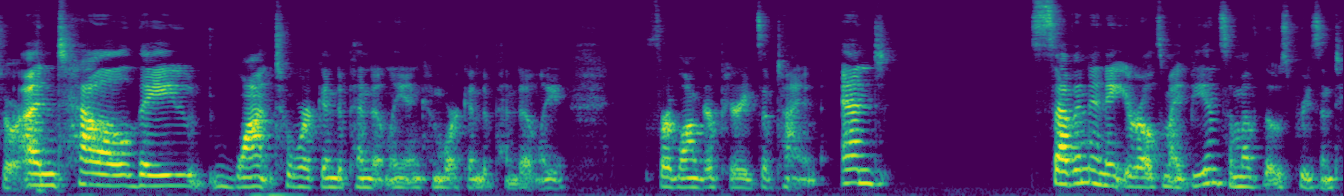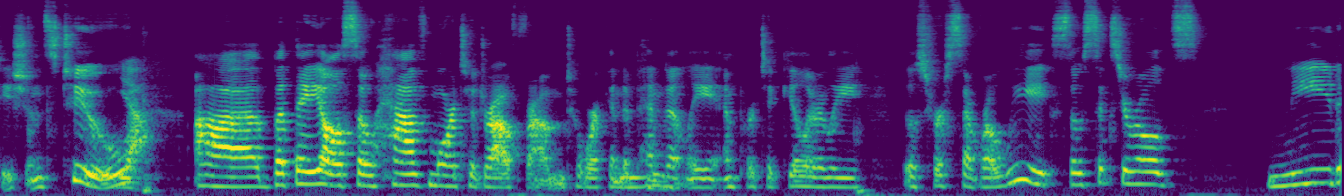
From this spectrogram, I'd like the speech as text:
sure. until they want to work independently and can work independently for longer periods of time. And seven and eight year olds might be in some of those presentations too yeah. uh, but they also have more to draw from to work independently and particularly those first several weeks those six year olds need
